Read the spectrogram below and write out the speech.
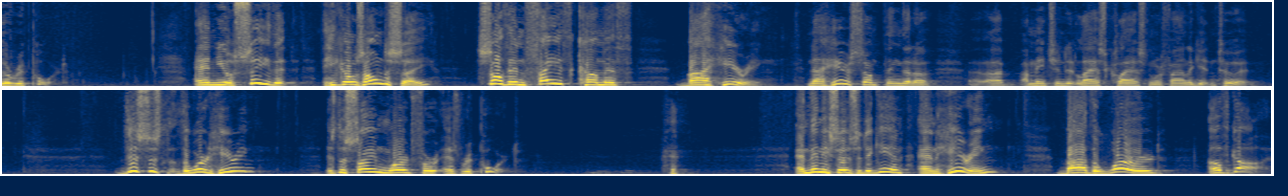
the report. And you'll see that he goes on to say, So then faith cometh by hearing. Now, here's something that uh, I mentioned it last class, and we're finally getting to it. This is the word hearing is the same word for as report. and then he says it again, and hearing by the word of God.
